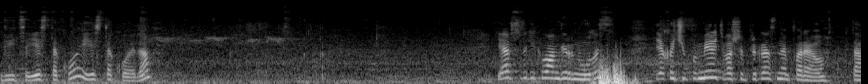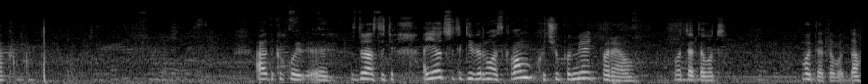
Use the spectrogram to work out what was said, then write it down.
Дивіться, є таке, є таке, да? Я все-таки к вам вернулась. Я хочу померить ваше прекрасное парео. Так. А это какой? э, здравствуйте. А я вот все-таки вернулась к вам, хочу померить парео. Вот это вот. Вот это вот, да.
